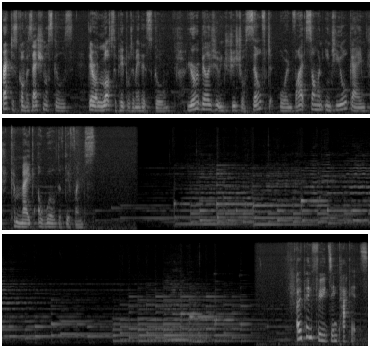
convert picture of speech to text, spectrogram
Practice conversational skills. There are lots of people to meet at school. Your ability to introduce yourself to, or invite someone into your game can make a world of difference. Open foods in packets.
